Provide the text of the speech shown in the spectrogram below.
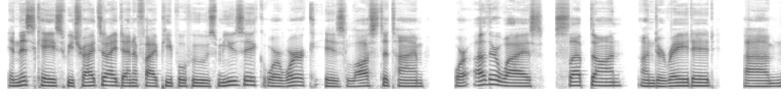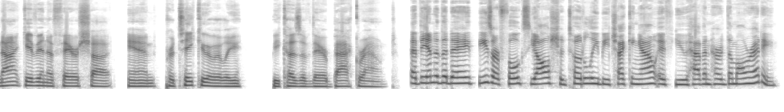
In this case, we try to identify people whose music or work is lost to time or otherwise slept on, underrated, um, not given a fair shot, and particularly because of their background. At the end of the day, these are folks y'all should totally be checking out if you haven't heard them already.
